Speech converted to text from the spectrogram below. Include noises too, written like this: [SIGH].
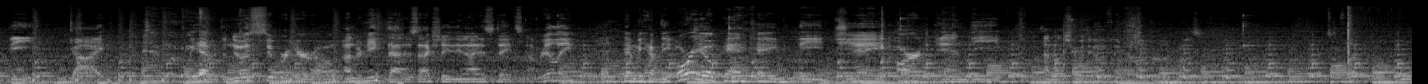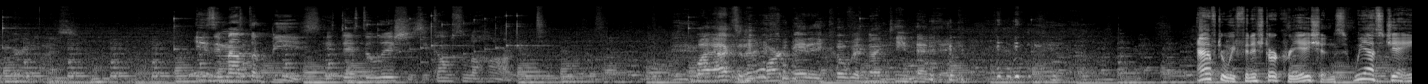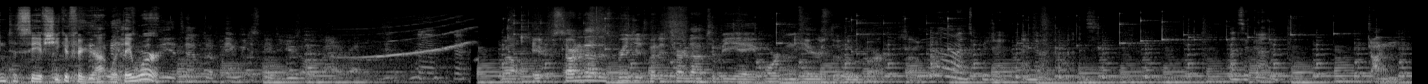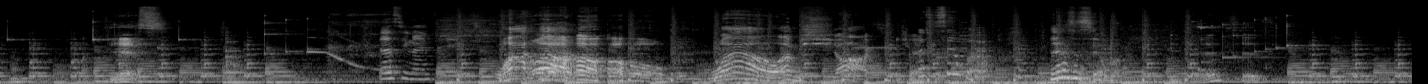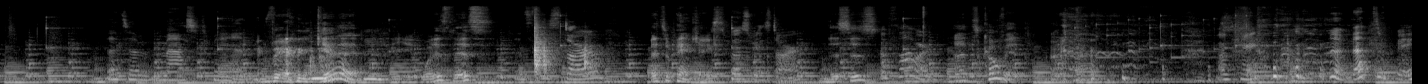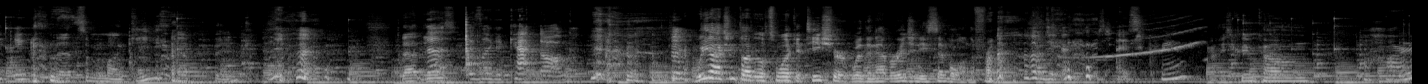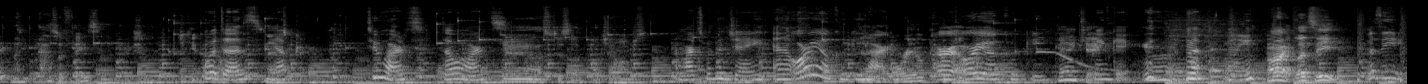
the guy. [LAUGHS] We have the newest superhero. Underneath that is actually the United States. Not really. Then we have the Oreo pancake, the J heart, and the I'm not sure what the other thing was. Very nice. Easy masterpiece. It tastes delicious. It comes from the heart. By accident, Mark made a COVID-19 pancake. After we finished our creations, we asked Jane to see if she could figure out what they were. [LAUGHS] Well, it started out as Bridget, but it turned out to be a Horton Hears the Who car. So, Oh, it's Bridget. I know what that is. That's a gun. gun. Like this. That's the United States. Wow! Wow! I'm shocked. That's a sailboat. There's a sailboat. This is That's a masked man. very good. [LAUGHS] what is this? That's the star. It's a pancake. It's Supposed to be a star. This is A flower. that's COVID. [LAUGHS] Okay. [LAUGHS] That's a pig. [LAUGHS] that's a monkey. I think. that, That is. Is like a cat dog. We actually thought it looked more like a T-shirt with an Aborigine symbol on the front. Oh dear. Ice cream. Ice cream cone. A heart. It has a face in it actually. you can't Oh, it does, That's yep. okay. Two hearts. Double hearts. Yeah, that's just a bunch of humps. Hearts with a J. And an Oreo cookie Yeah, heart. Oreo Or cookie. Oreo cookie. Pancake. Pancake. [LAUGHS] Alright. That's funny. All right, let's eat. Let's eat.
